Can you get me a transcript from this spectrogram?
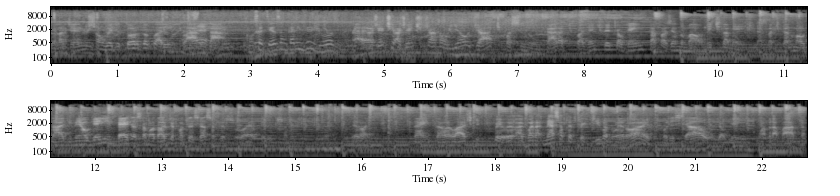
Jonah Jameson, o editor do Clarim, claro, é, tá. Com certeza é um cara invejoso, né? É, a gente, a gente já não ia odiar, tipo assim, o cara, tipo, a gente vê que alguém tá fazendo mal, nitidamente, né? Praticando maldade, vem alguém e impede essa maldade de acontecer, essa pessoa é o que a gente chama de, de herói. Né? Então eu acho que agora nessa perspectiva do herói, do policial, de alguém com uma bravata,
